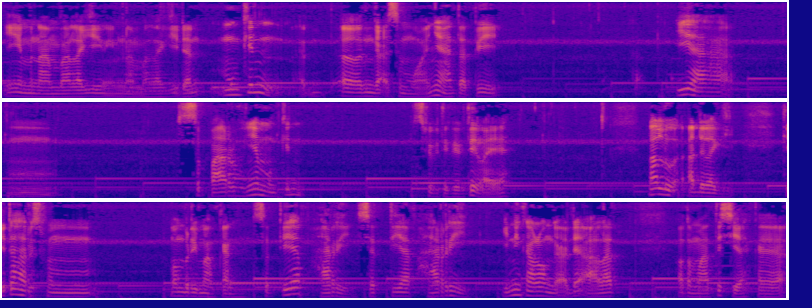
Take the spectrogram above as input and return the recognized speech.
ingin menambah lagi ingin menambah lagi. Dan mungkin uh, nggak semuanya tapi iya mm, separuhnya mungkin 50-50 lah ya. Lalu ada lagi kita harus mem memberi makan. Setiap hari setiap hari. Ini kalau nggak ada alat otomatis ya kayak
